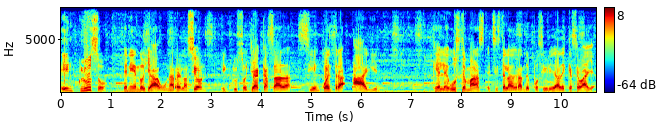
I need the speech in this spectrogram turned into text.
incluso teniendo ya una relación, incluso ya casada, si encuentra a alguien que le guste más, existe la grande posibilidad de que se vaya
